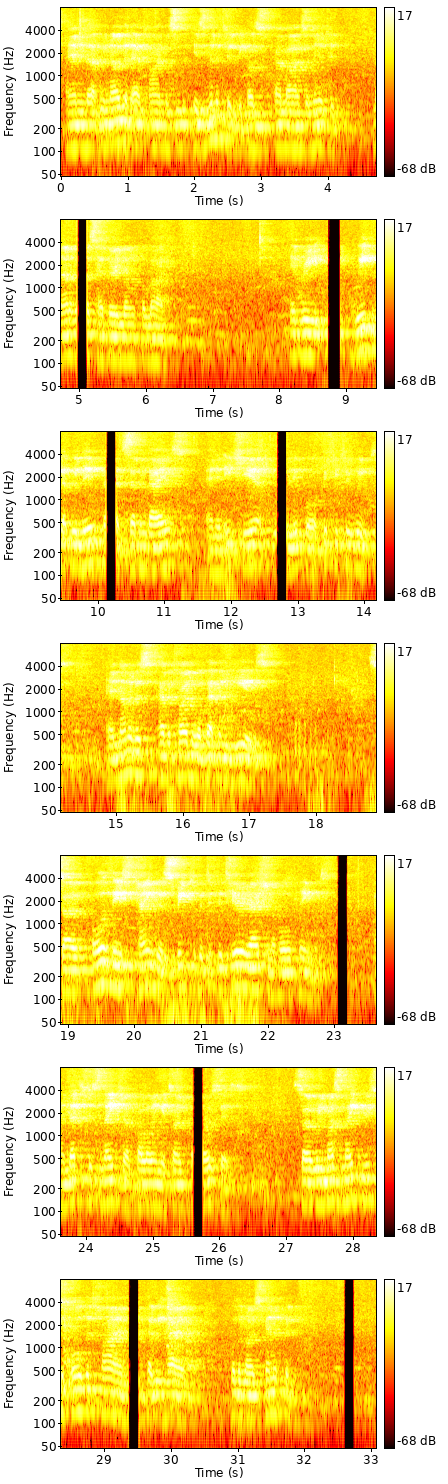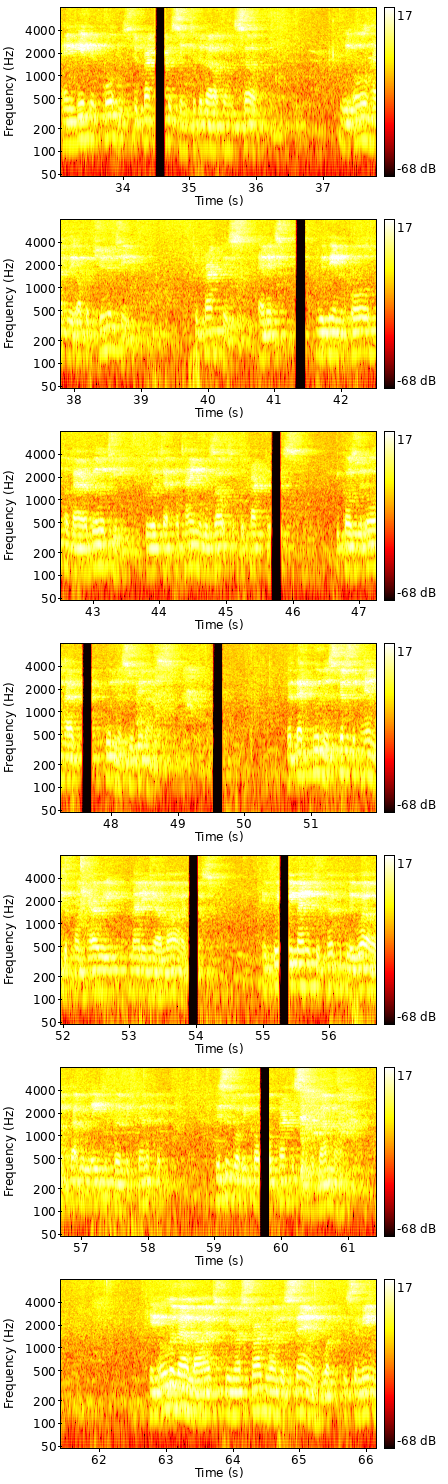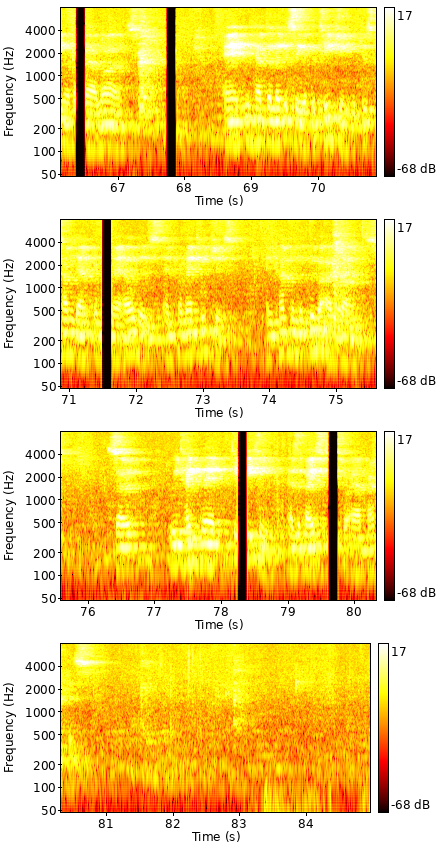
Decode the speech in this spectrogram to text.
and uh, we know that our time is, is limited because our lives are limited. None of us have very long for life. Every week that we live, that's seven days, and in each year we live for 52 weeks. And none of us have a total of that many years. So all of these changes speak to the deterioration of all things. And that's just nature following its own process. So we must make use of all the time that we have for the most benefit and give importance to practicing to develop oneself. We all have the opportunity to practice and it's within all of our ability to attain the results of the practice. because we all have goodness within us. But that goodness just depends upon how we manage our lives. If we manage it perfectly well, that will lead to perfect benefit. This is what we call practicing the Dhamma. In all of our lives, we must try to understand what is the meaning of our lives. And we have the legacy of the teaching which has come down from and from our teachers and come from the Kruba Ajahns. So we take their teaching as a basis for our practice.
